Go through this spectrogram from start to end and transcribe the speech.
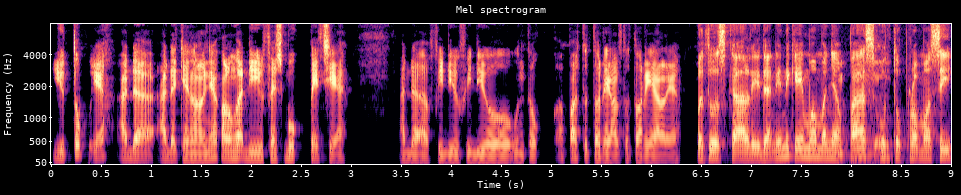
YouTube ya, ada ada channelnya. Kalau nggak di Facebook page ya ada video-video untuk apa tutorial-tutorial ya. Betul sekali dan ini kayak momennya pas mm -hmm. untuk promosi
